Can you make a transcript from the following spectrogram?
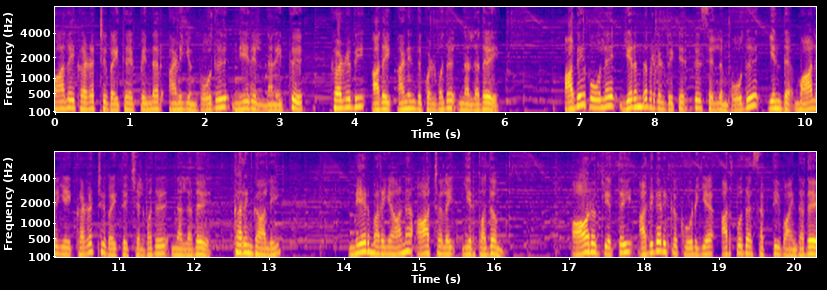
மாலை கழற்றி வைத்த பின்னர் அணியும் போது நீரில் நனைத்து கழுவி அதை அணிந்து கொள்வது நல்லது. அதேபோல இறந்தவர்கள் வீட்டிற்கு செல்லும் போது இந்த மாலையை கழற்றி வைத்து செல்வது நல்லது. கருங்காலி நேர்மறையான ஆற்றலை ஈர்ப்பதும் ஆரோக்கியத்தை அதிகரிக்கக்கூடிய அற்புத சக்தி வாய்ந்தது.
